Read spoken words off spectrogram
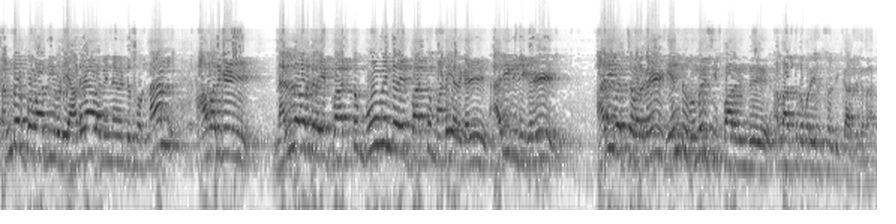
சந்தர்ப்பவாதிகளுடைய அடையாளம் என்னவென்று சொன்னால் அவர்கள் நல்லவர்களை பார்த்து பூமிங்களை பார்த்து மடையர்கள் அறிவிதிகள் அறிவற்றவர்கள் என்று விமர்சிப்பார்கள் என்று அல்லாஹ் திருமுறையில் சொல்லி காட்டுகிறார்.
